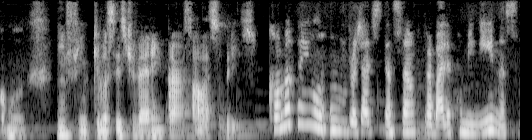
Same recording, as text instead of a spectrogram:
como, enfim, o que vocês tiverem para falar sobre isso. Como eu tenho um projeto de extensão que trabalha com meninas,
